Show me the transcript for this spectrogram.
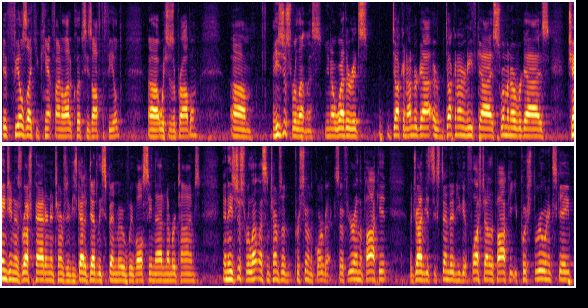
It feels like you can't find a lot of clips. He's off the field, uh, which is a problem. Um, he's just relentless. You know, whether it's ducking under guy or ducking underneath guys, swimming over guys, changing his rush pattern in terms of he's got a deadly spin move. We've all seen that a number of times, and he's just relentless in terms of pursuing the quarterback. So if you're in the pocket, a drive gets extended, you get flushed out of the pocket, you push through and escape.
